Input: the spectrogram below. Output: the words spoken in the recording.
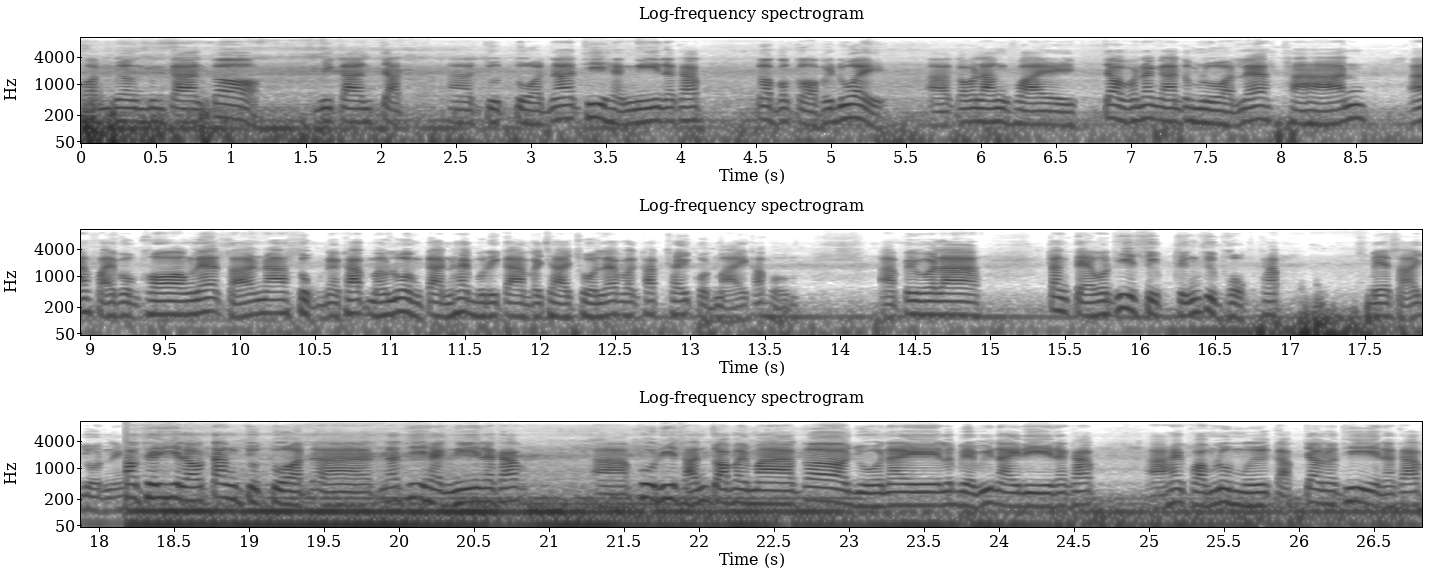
ธรเมืองบึงการก็มีการจัดจุดตรวจหน้าที่แห่งนี้นะครับ ก็ประกอบไปด้วยอ่ากำลังฝ่ายเจ้าพนักงานตำรวจและทหาร ฝ่ายปกครองและสาธารณสุขนะครับ มาร่วมกันให้บริการประชาชนและบังคับใช้กฎหมายครับผมเป็นเวลาตั้งแต่วันที่ 10 ถึง 16 ครับเมษายนนี้เท่าที่เราตั้งจุดตรวจหน้าที่แห่งนี้นะครับผู้ที่สัญจรไปมาก็อยู่ในระเบียบวินัยดีนะครับให้ความร่วมมือกับเจ้าหน้าที่นะครับ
